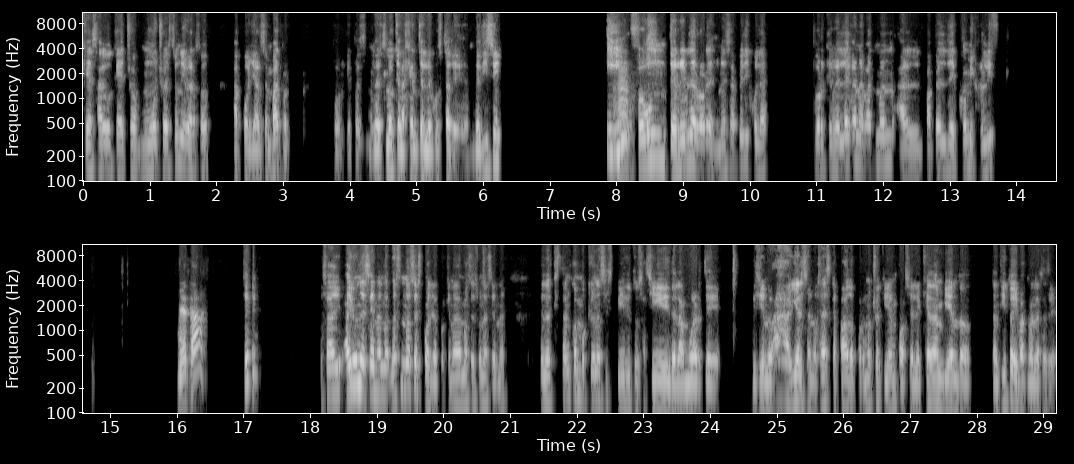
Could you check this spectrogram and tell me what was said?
Que es algo que ha hecho mucho este universo, apoyarse en Batman. Porque pues es lo que a la gente le gusta de, de DC. Y fue un terrible error en esa película porque relegan a Batman al papel de comic relief. ¿Neta? ¿sí? O sea, hay, hay una escena, no, no, se spoiler porque nada más es una escena, en la que están como que unos espíritus así de la muerte diciendo, ah, y él se nos ha escapado por mucho tiempo, se le quedan viendo tantito y Batman les hace,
